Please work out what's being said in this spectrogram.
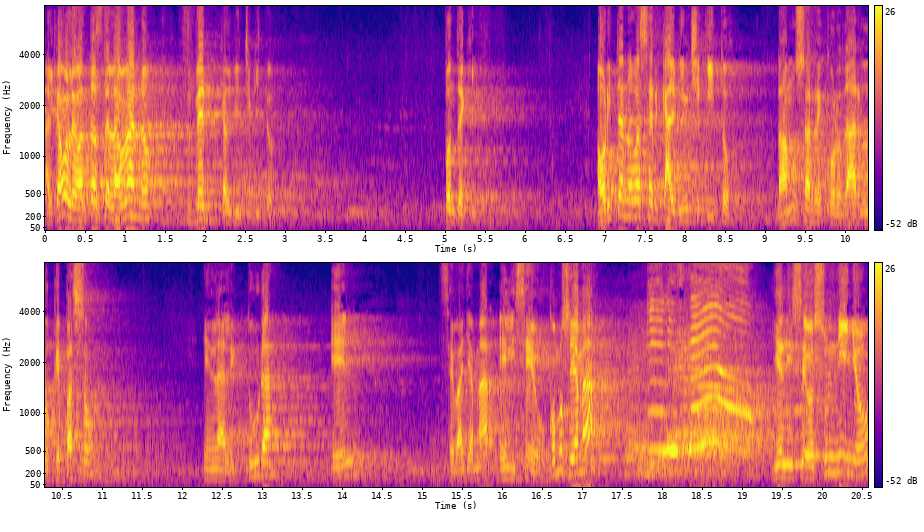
Al cabo levantaste la mano. Ven, Calvin chiquito. Ponte aquí. Ahorita no va a ser Calvin chiquito. Vamos a recordar lo que pasó. En la lectura, él se va a llamar Eliseo. ¿Cómo se llama? ¡Eliseo! Y Eliseo es un niño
